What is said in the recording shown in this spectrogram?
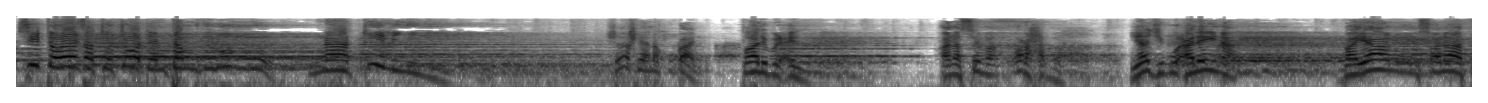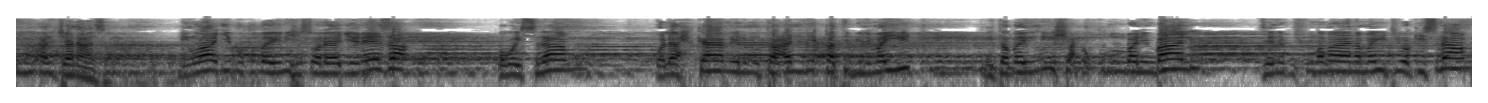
sitoweza chochote nitamdhulumu na akili nyinyi shekhi anakubali talibul ilm anasema marhaba yajibu alaina bayanu salati aljanaza ni wajibu kubainisha swala ya jeneza kwa waislamu wala ahkami almutaalliqati bilmayit nitabainisha hukumu mbalimbali zenye kufungamana na maiti wa Kiislamu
